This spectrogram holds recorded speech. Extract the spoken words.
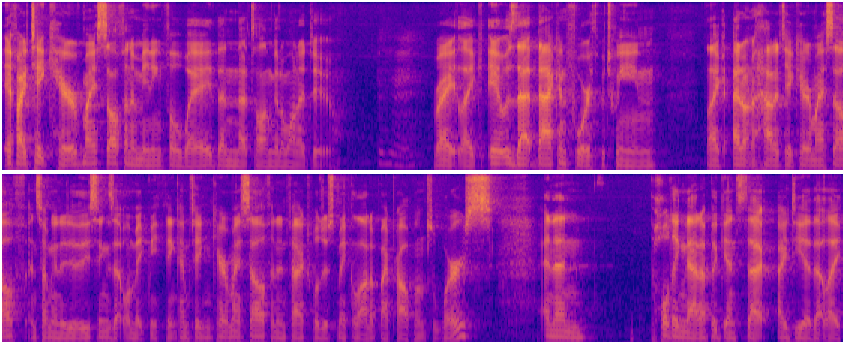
if I take care of myself in a meaningful way, then that's all I'm going to want to do. Mm-hmm. Right. Like it was that back and forth between like, I don't know how to take care of myself. And so I'm going to do these things that will make me think I'm taking care of myself. And in fact, will just make a lot of my problems worse. And then holding that up against that idea that like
